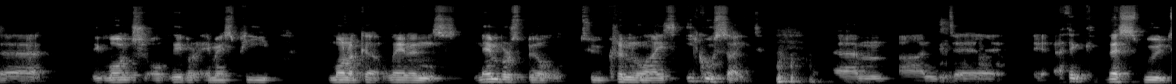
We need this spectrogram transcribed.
uh, the launch of Labour MSP Monica Lennon's members' bill to criminalise ecocide, um, and uh, I think this would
